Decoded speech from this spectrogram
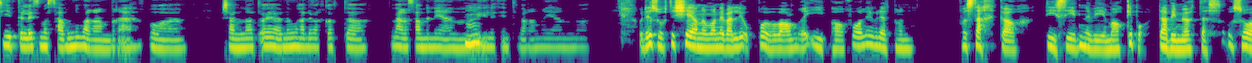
tid til liksom å savne hverandre og kjenne at å ja, nå hadde det vært godt å være sammen igjen, mm. ligge litt inntil hverandre igjen. Og... og det som ofte skjer når man er veldig oppover hverandre i parforhold, er jo det at man forsterker de sidene vi er make på, der vi møtes, og så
